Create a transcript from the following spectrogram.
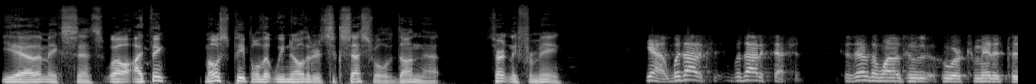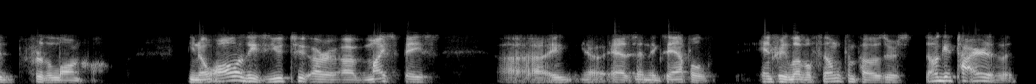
Yeah, that makes sense. Well, I think most people that we know that are successful have done that. Certainly for me. Yeah, without without exception, because they're the ones who who are committed to for the long haul. You know, all of these YouTube or uh, MySpace, uh, you know, as an example, entry level film composers, they'll get tired of it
